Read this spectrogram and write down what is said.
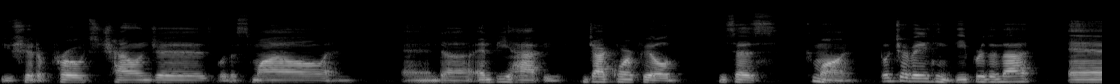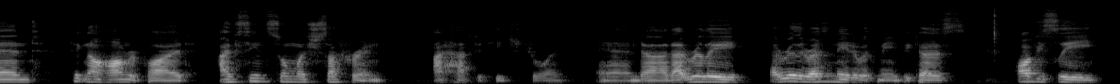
you should approach challenges with a smile and and uh, and be happy. Jack Kornfield he says, "Come on, don't you have anything deeper than that?" And Thich Nhat Hanh replied, "I've seen so much suffering. I have to teach joy." And uh, that really that really resonated with me because obviously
